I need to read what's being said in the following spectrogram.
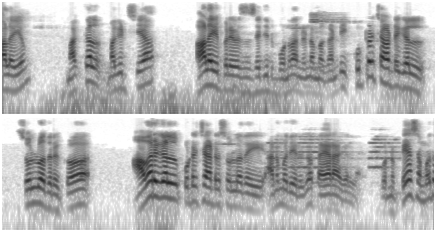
ஆலயம் மக்கள் மகிழ்ச்சியாக ஆலய பிரவேசம் செஞ்சுட்டு போகணும் தான் நின்று கண்டி குற்றச்சாட்டுகள் சொல்வதற்கோ அவர்கள் குற்றச்சாட்டு சொல்வதை அனுமதி இருக்கோ தயாராக இல்லை. ஒன்று பேசும்போது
